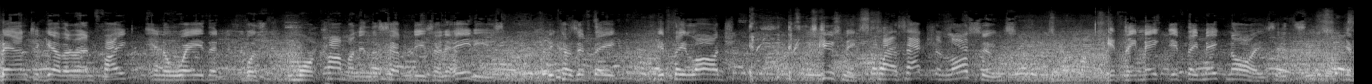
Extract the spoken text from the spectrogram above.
band together and fight in a way that was more common in the 70s and 80s. Because if they if they lodge, excuse me, class action lawsuits, if they make if they make noise, it's if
